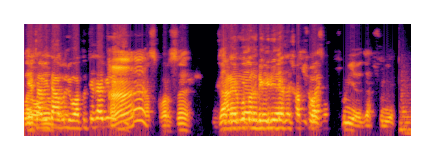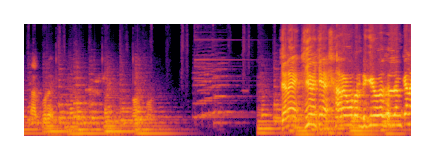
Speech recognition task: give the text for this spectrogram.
চেঁচাবি তা বলি অত চেঁচাবি করছে। মতন ডিগ্রি যাতে। শুনিয়ে যা শুনিয়ে। তারপরে। কেন কি হয়েছে? সানের মতন ডিগ্রি হয়ে ফেললেন কেন?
